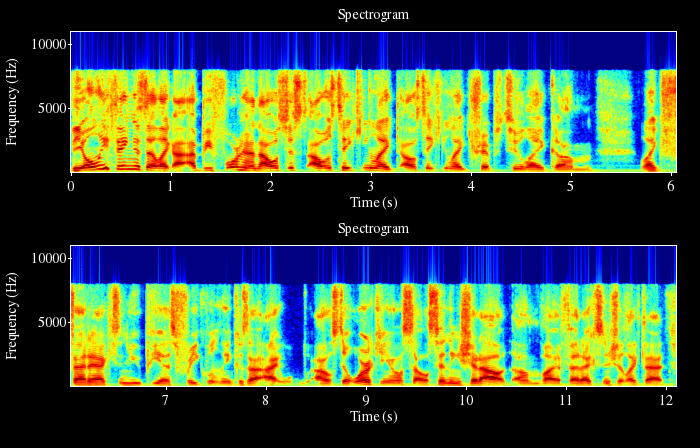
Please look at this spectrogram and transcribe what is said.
The only thing is that like I- beforehand, I was just I was taking like I was taking like trips to like um like FedEx and UPS frequently because I, I I was still working. I was I was sending shit out um via FedEx and shit like that.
